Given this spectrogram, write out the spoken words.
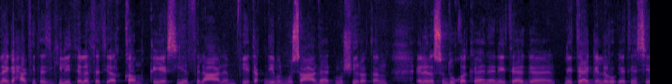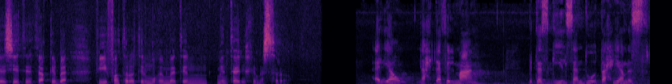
نجح في تسجيل ثلاثة أرقام قياسية في العالم في تقديم المساعدات مشيرة إلى أن الصندوق كان نتاجا نتاجا لرؤية سياسية ثاقبة في فترة مهمة من تاريخ مصر. اليوم نحتفل معا بتسجيل صندوق تحيا مصر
